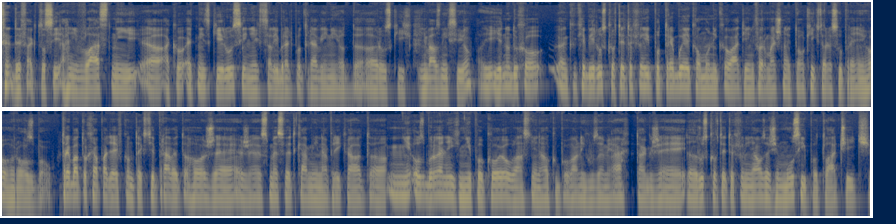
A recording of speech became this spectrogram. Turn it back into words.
de facto si ani vlastní e, ako etnickí Rusi nechceli brať potraviny od e, ruských inváznych síl. Jednoducho, keby Rusko v tejto chvíli potrebuje komunikovať tie informačné toky, ktoré sú pre neho hrozbou. Treba to chápať aj v kontexte práve toho, že, že sme svedkami napríklad e, neozbrojených nepokojov vlastne na okupovaných územiach. Takže Rusko v tejto chvíli naozaj že musí potlačiť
